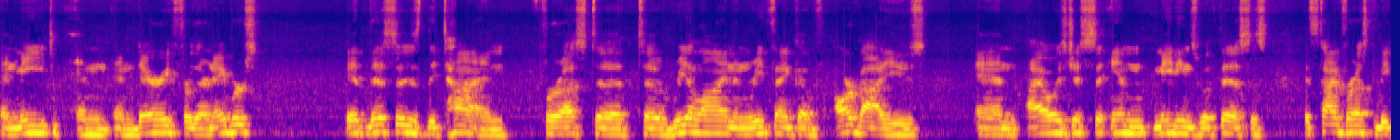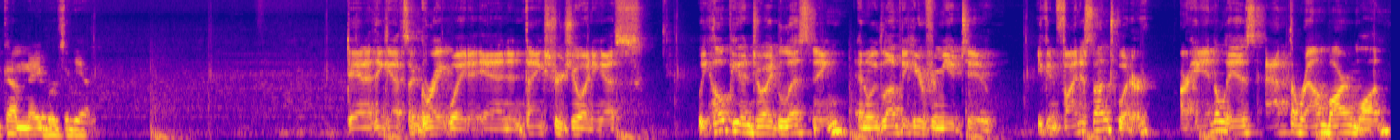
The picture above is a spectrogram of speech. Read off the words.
and meat and and dairy for their neighbors. It, this is the time for us to to realign and rethink of our values. And I always just sit in meetings with this is it's time for us to become neighbors again. Dan, I think that's a great way to end. And thanks for joining us. We hope you enjoyed listening, and we'd love to hear from you too. You can find us on Twitter. Our handle is at the Round Barn One,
